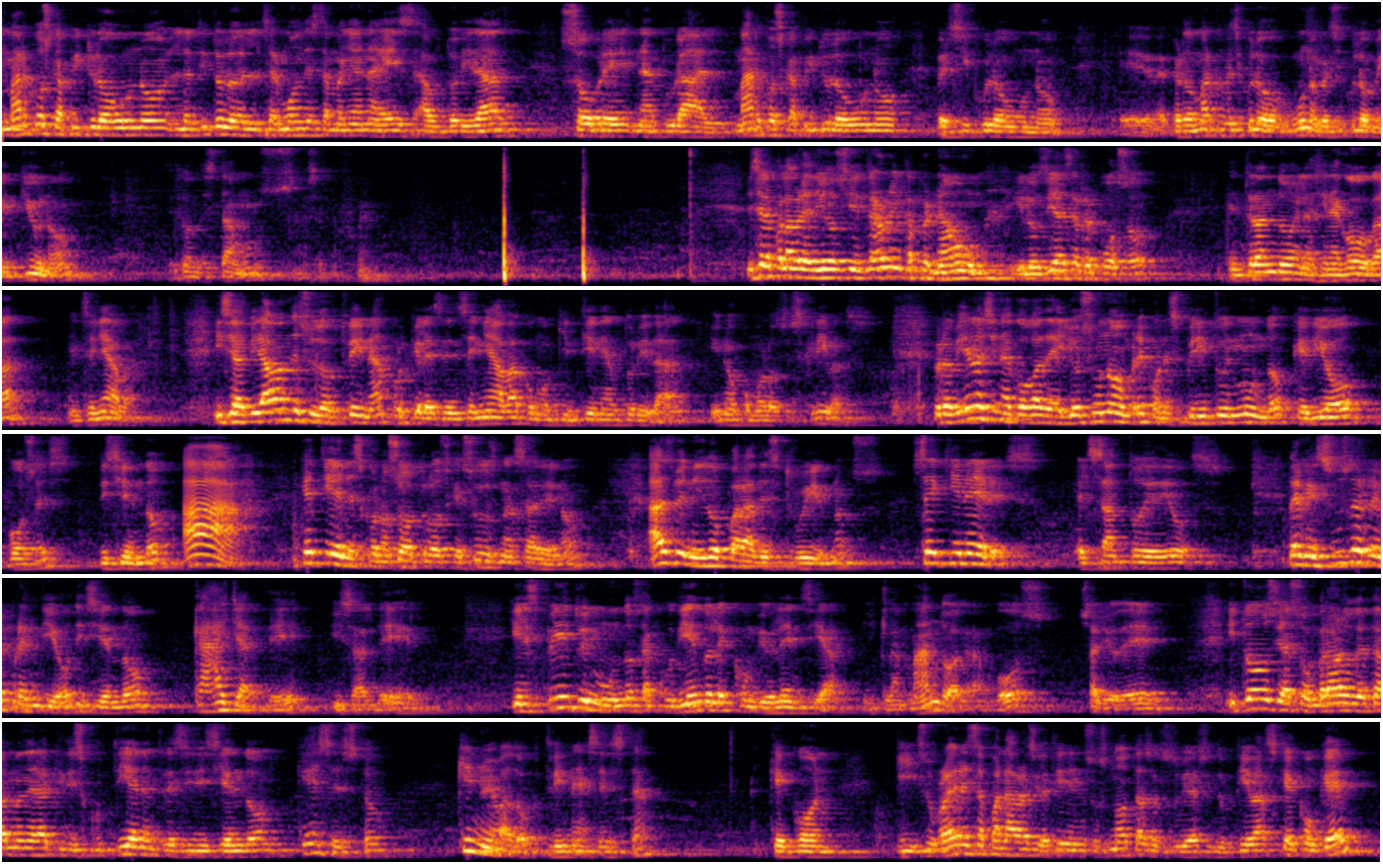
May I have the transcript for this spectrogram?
Marcos capítulo 1, el título del sermón de esta mañana es Autoridad sobrenatural. Marcos capítulo 1, versículo 1, eh, perdón, Marcos versículo 1, versículo 21, es donde estamos, se me fue. Dice la palabra de Dios, y entraron en Capernaum y los días de reposo, entrando en la sinagoga, enseñaba. Y se admiraban de su doctrina porque les enseñaba como quien tiene autoridad y no como los escribas. Pero había en la sinagoga de ellos un hombre con espíritu inmundo que dio voces diciendo, ah, ¿qué tienes con nosotros, Jesús Nazareno? ¿Has venido para destruirnos? Sé quién eres, el santo de Dios. Pero Jesús le reprendió diciendo, cállate y sal de él. Y el espíritu inmundo, sacudiéndole con violencia y clamando a gran voz, salió de él. Y todos se asombraron de tal manera que discutían entre sí diciendo, ¿qué es esto? ¿Qué nueva doctrina es esta? Que con, y subrayen esa palabra si la tienen en sus notas en sus vidas inductivas, ¿que con qué?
